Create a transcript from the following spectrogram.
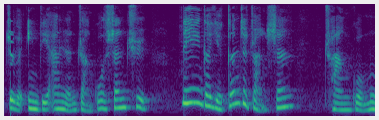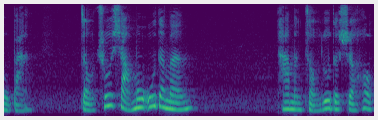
这个印第安人转过身去。另一个也跟着转身，穿过木板，走出小木屋的门。他们走路的时候，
